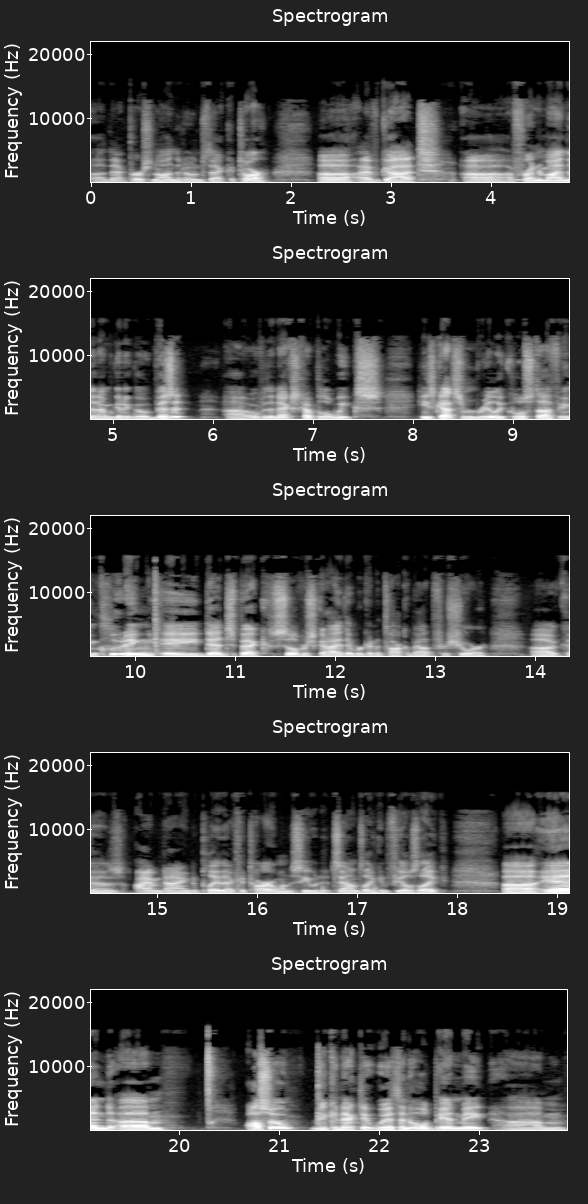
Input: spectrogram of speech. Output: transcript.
uh, that person on that owns that guitar. Uh, I've got uh, a friend of mine that I'm going to go visit uh, over the next couple of weeks. He's got some really cool stuff, including a dead spec Silver Sky that we're going to talk about for sure because uh, I am dying to play that guitar. I want to see what it sounds like and feels like. Uh, and um, also reconnect it with an old bandmate um,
